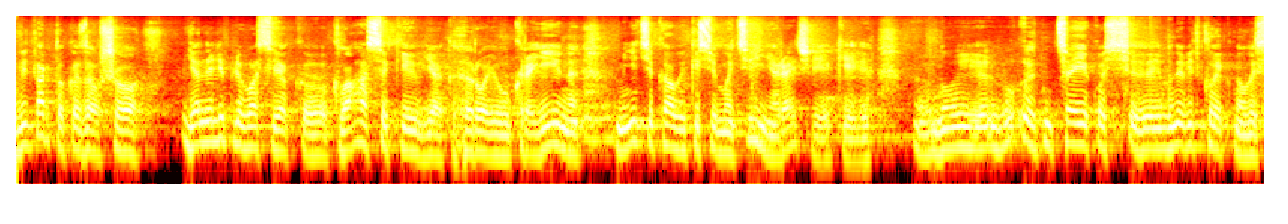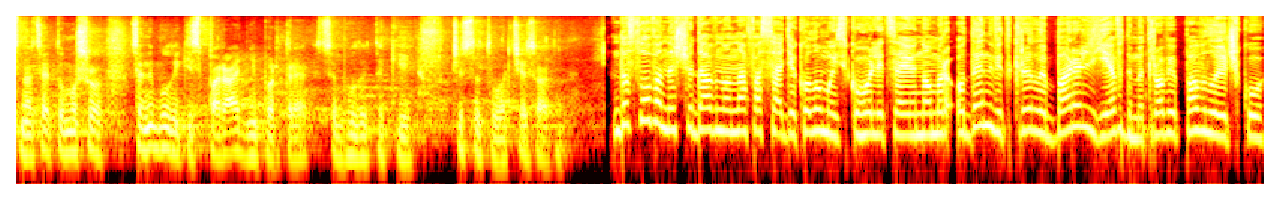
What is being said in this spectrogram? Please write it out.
відверто казав, що я не ліплю вас як класиків, як героїв України. Мені цікаві якісь емоційні речі, які ну і це якось вони відкликнулись на це, тому що це не були якісь парадні портрети, це були такі чисто творчі задуми. До слова, нещодавно на фасаді Коломийського ліцею номер 1 відкрили барельєф Дмитрові Павличку.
